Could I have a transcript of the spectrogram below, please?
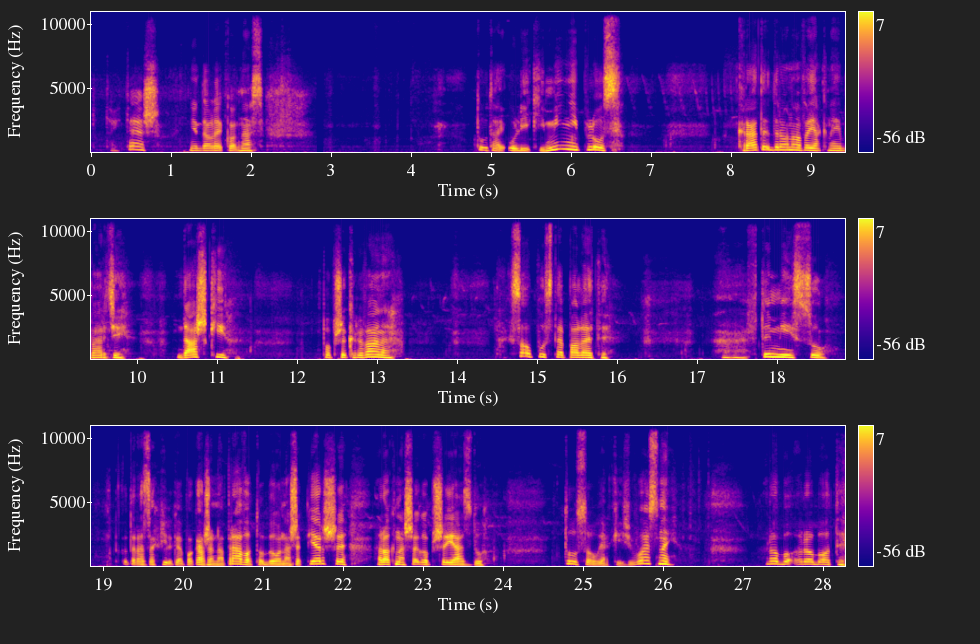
Tutaj też niedaleko nas. Tutaj uliki Mini Plus. Kraty dronowe jak najbardziej. Daszki poprzykrywane. Tak, są puste palety. W tym miejscu, tylko teraz za chwilkę pokażę na prawo, to było nasze pierwszy rok naszego przyjazdu. Tu są jakieś własnej robo roboty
